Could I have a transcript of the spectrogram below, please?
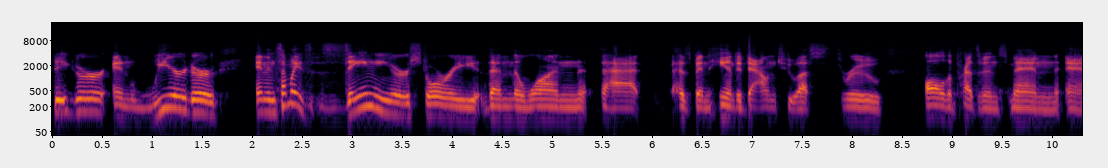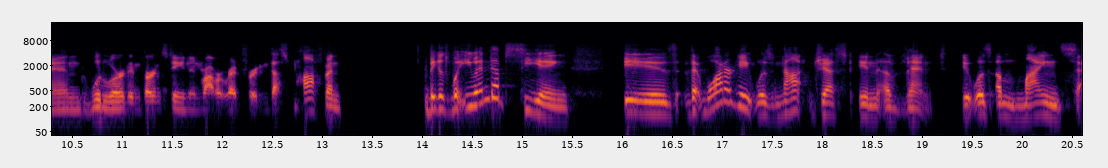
bigger and weirder, and in some ways zanier story than the one that has been handed down to us through all the president's men and Woodward and Bernstein and Robert Redford and Dustin Hoffman. Because what you end up seeing is that Watergate was not just an event, it was a mindset.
